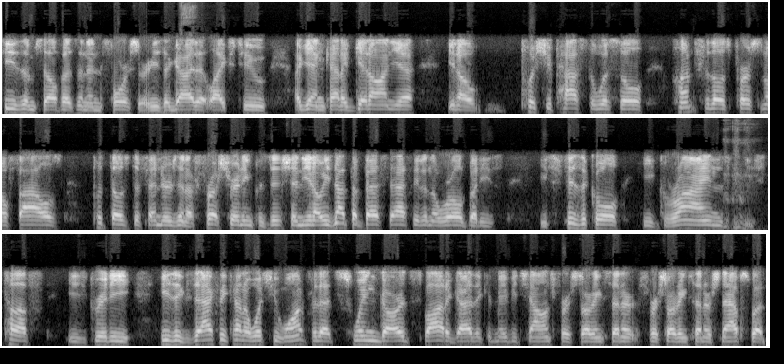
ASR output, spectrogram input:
sees himself as an enforcer. He's a guy that likes to, again, kind of get on you, you know, push you past the whistle, hunt for those personal fouls, put those defenders in a frustrating position. You know, he's not the best athlete in the world, but he's he's physical, he grinds, he's tough, he's gritty. He's exactly kind of what you want for that swing guard spot, a guy that could maybe challenge for starting center for starting center snaps. But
